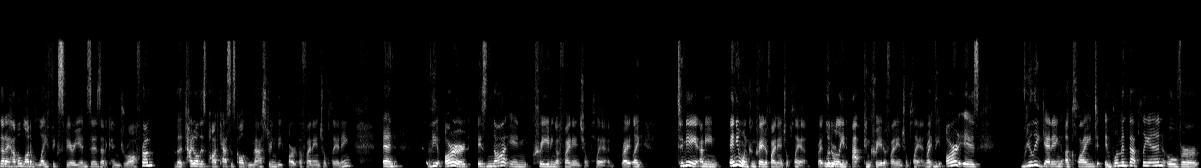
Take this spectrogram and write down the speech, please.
that I have a lot of life experiences that I can draw from. The title of this podcast is called Mastering the Art of Financial Planning. And the art is not in creating a financial plan, right? Like to me, I mean, anyone can create a financial plan, right? Literally, an app can create a financial plan, right? The art is really getting a client to implement that plan over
